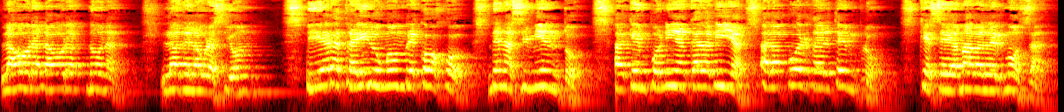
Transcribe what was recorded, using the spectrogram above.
la hora, la hora nona, la de la oración. Y era traído un hombre cojo de nacimiento, a quien ponía cada día a la puerta del templo, que se llamaba la hermosa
